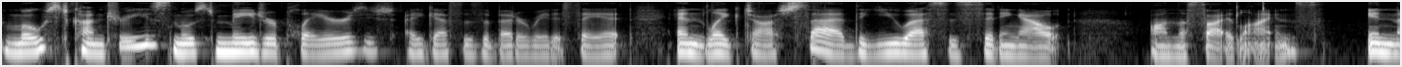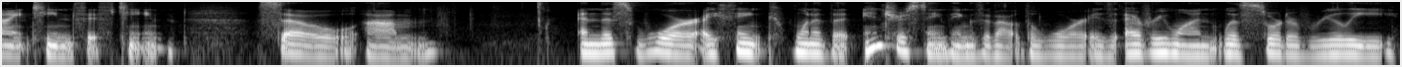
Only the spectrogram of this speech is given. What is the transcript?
most countries, most major players, I guess is the better way to say it. And like Josh said, the US is sitting out on the sidelines in 1915. So, um, and this war, I think one of the interesting things about the war is everyone was sort of really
